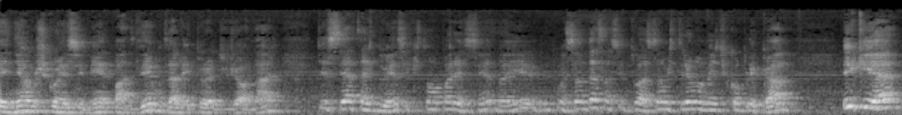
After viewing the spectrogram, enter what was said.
tenhamos conhecimento, fazemos a leitura de jornais de certas doenças que estão aparecendo aí em função dessa situação extremamente complicada e que é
